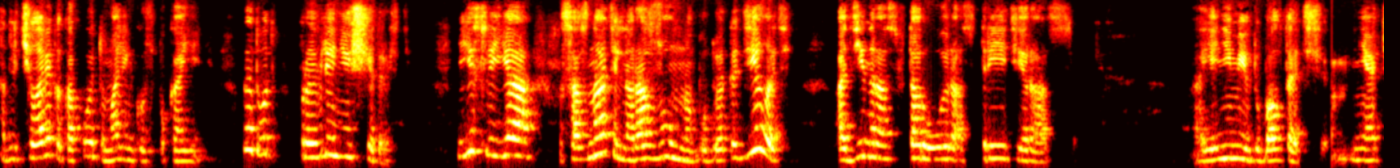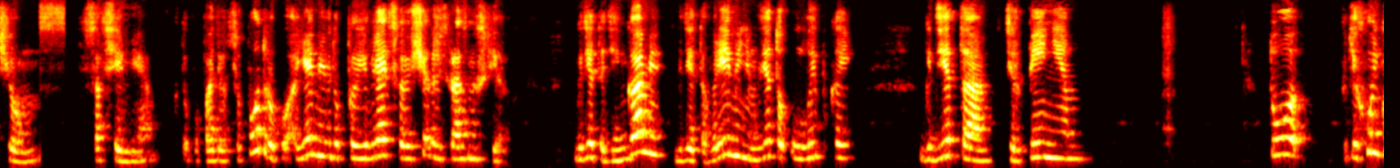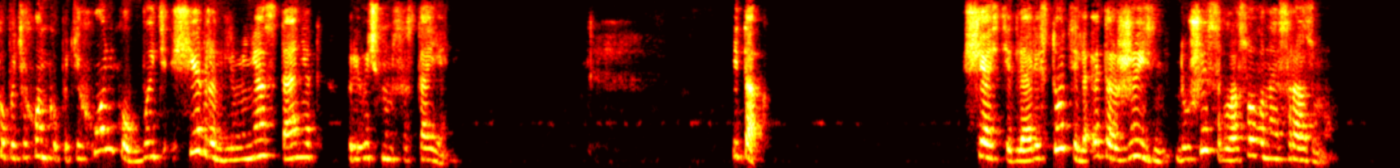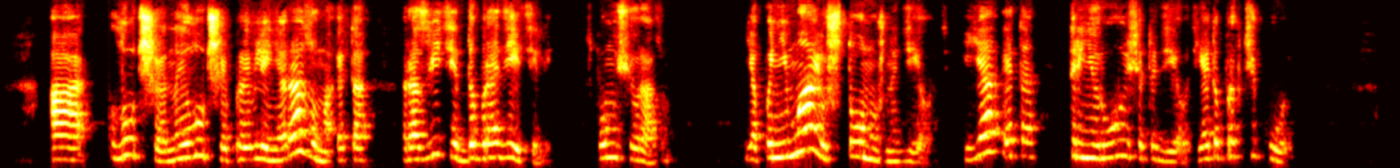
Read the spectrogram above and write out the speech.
А для человека какое-то маленькое успокоение. Это вот проявление щедрости. И если я сознательно, разумно буду это делать, один раз, второй раз, третий раз, я не имею в виду болтать ни о чем со всеми кто попадется под руку, а я имею в виду проявлять свою щедрость в разных сферах. Где-то деньгами, где-то временем, где-то улыбкой, где-то терпением, то потихоньку, потихоньку, потихоньку быть щедрым для меня станет привычным состоянием. Итак, счастье для Аристотеля – это жизнь души, согласованная с разумом. А лучшее, наилучшее проявление разума – это развитие добродетелей с помощью разума. Я понимаю, что нужно делать, и я это тренируюсь это делать, я это практикую.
